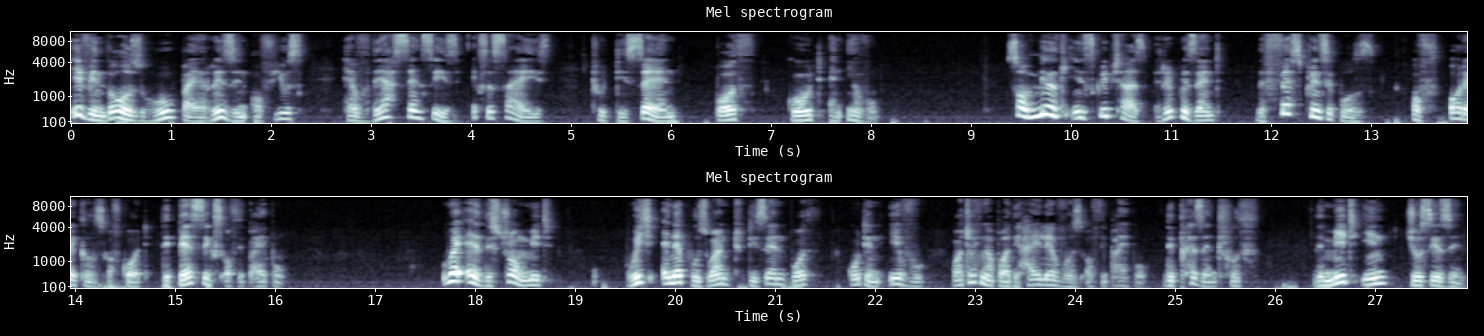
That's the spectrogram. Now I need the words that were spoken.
even those who by reason of use have their senses exercised to discern both good and evil. So milk in scriptures represent the first principles of oracles of God, the basics of the Bible. Whereas the strong meat, which enables one to discern both good and evil, we're talking about the high levels of the Bible, the present truth, the meat in due season.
